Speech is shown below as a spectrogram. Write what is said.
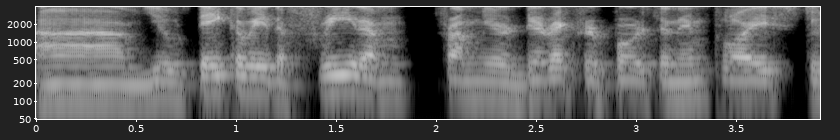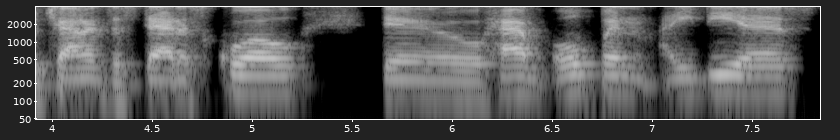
um, you take away the freedom from your direct reports and employees to challenge the status quo to have open ideas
